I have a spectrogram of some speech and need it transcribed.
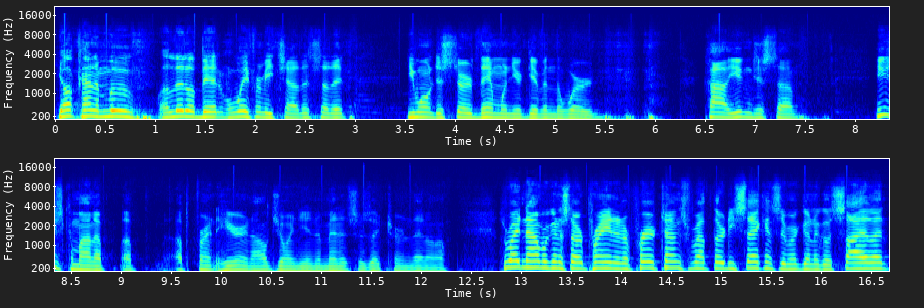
Y'all kind of move a little bit away from each other so that you won't disturb them when you're giving the word. Kyle, you can just uh, you just come on up up up front here, and I'll join you in a minute as soon as I turn that off. So right now we're going to start praying in our prayer tongues for about 30 seconds, and we're going to go silent,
